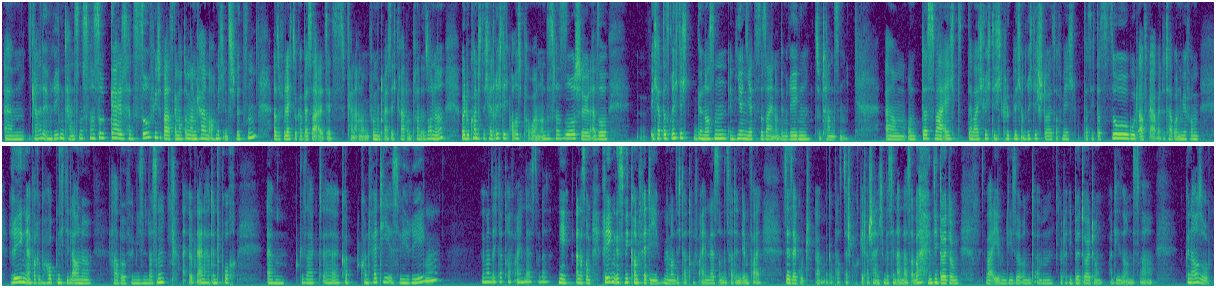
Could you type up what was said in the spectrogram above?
ähm, gerade im Regen tanzen, das war so geil. Das hat so viel Spaß gemacht und man kam auch nicht ins Schwitzen. Also vielleicht sogar besser als jetzt, keine Ahnung, 35 Grad und pralle Sonne, weil du konntest dich halt richtig auspowern und das war so schön. Also ich habe das richtig genossen, im Hier und Jetzt zu sein und im Regen zu tanzen. Ähm, und das war echt, da war ich richtig glücklich und richtig stolz auf mich, dass ich das so gut aufgearbeitet habe und mir vom Regen einfach überhaupt nicht die Laune habe vermiesen lassen. Irgendeiner hat den Spruch ähm, gesagt, äh, Konfetti ist wie Regen, wenn man sich darauf einlässt oder Nee, andersrum. Regen ist wie Konfetti, wenn man sich darauf einlässt. Und das hat in dem Fall sehr, sehr gut ähm, gepasst. Der Spruch geht wahrscheinlich ein bisschen anders, aber die Deutung war eben diese und ähm, oder die Bedeutung war diese und es war genauso.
